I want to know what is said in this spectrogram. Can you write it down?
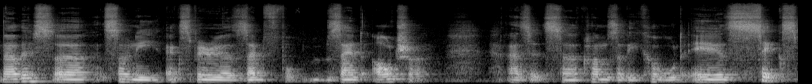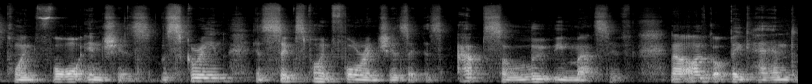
now this uh, Sony Xperia Z4, Z Ultra as it's uh, clumsily called, is 6.4 inches. The screen is 6.4 inches. It is absolutely massive. Now I've got big hand,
